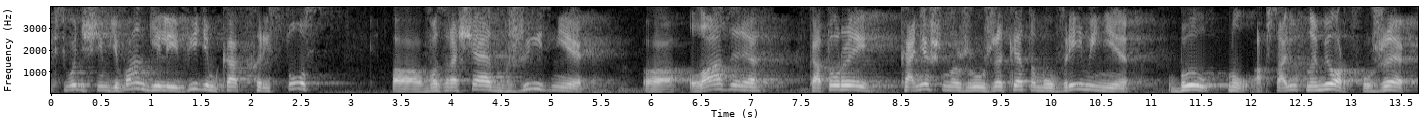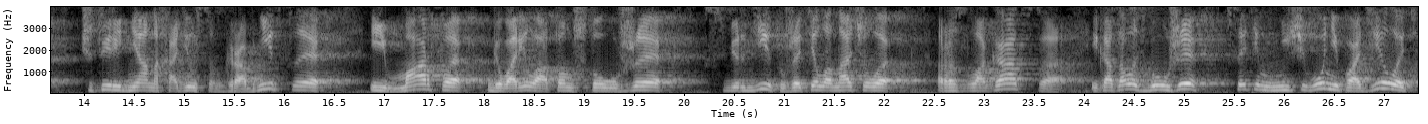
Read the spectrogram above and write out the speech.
в сегодняшнем Евангелии видим, как Христос а, возвращает к жизни а, Лазаря, который, конечно же, уже к этому времени был ну, абсолютно мертв, уже четыре дня находился в гробнице, и Марфа говорила о том, что уже смердит, уже тело начало разлагаться, и, казалось бы, уже с этим ничего не поделать,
